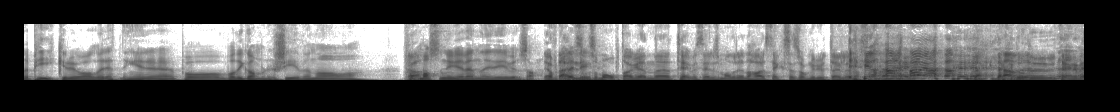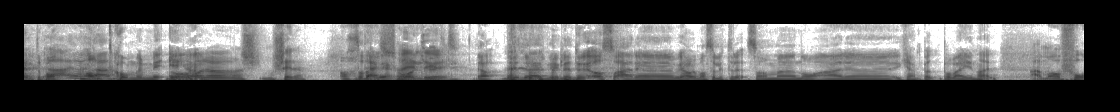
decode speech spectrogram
det piker jo alle retninger eh, på, på de gamle skivene. Og fått Ja. masse nye venner i USA. Ja, for Det er liksom som å oppdage en eh, TV-serie som allerede har seks sesonger ute. Eller, altså, det, er, det, er, det er ikke noe du trenger å vente på. Alt kommer med Nå en gang. bare skjer det. Åh, Så det er deilig. så Veldig kult. Ja, det, det er nydelig. Du, også er Vi har jo masse lyttere som eh, nå er eh, i campen på vei inn her. Jeg må få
